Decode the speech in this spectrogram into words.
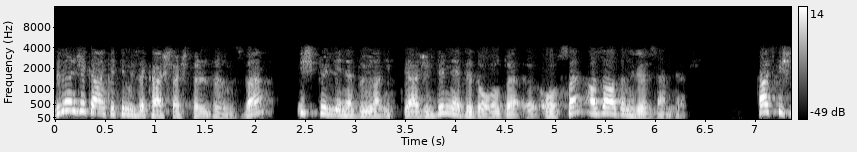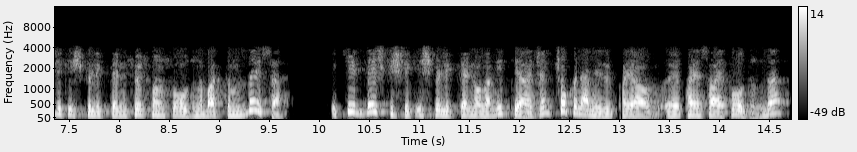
Bir önceki anketimizle karşılaştırdığımızda işbirliğine duyulan ihtiyacın bir nevrede olsa azaldığını gözlemliyoruz. Kaç kişilik işbirliklerinin söz konusu olduğuna baktığımızda ise 2-5 kişilik işbirliklerine olan ihtiyacın çok önemli bir paya, e, paya sahip olduğunu da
